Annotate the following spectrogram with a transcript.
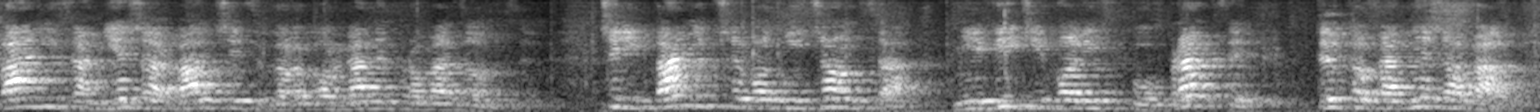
pani zamierza walczyć z or- organem prowadzącym. Czyli pani przewodnicząca nie widzi woli współpracy, tylko zamierza walczyć.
